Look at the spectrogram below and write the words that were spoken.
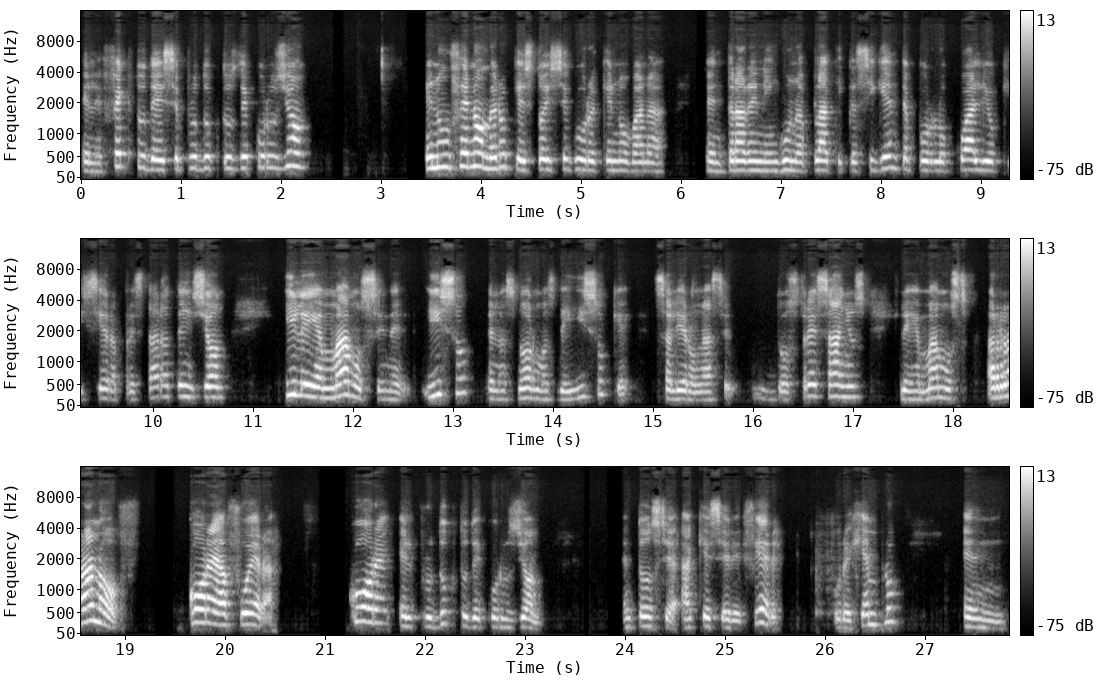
el efecto de esos productos de corrosión en un fenómeno que estoy segura que no van a entrar en ninguna plática siguiente, por lo cual yo quisiera prestar atención y le llamamos en el ISO, en las normas de ISO que salieron hace dos, tres años, le llamamos runoff, corre afuera, corre el producto de corrosión. Entonces, ¿a qué se refiere? Por ejemplo, en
